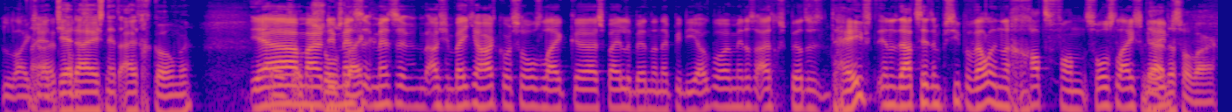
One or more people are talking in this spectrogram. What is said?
Nou ja, uit. Jedi want- is net uitgekomen. Ja, maar een die mensen, mensen, als je een beetje hardcore Souls-like eh, speler bent, dan heb je die ook wel inmiddels uitgespeeld. Dus het heeft inderdaad, zit in principe wel in een gat van Souls-like games. Ja, dat is wel waar.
